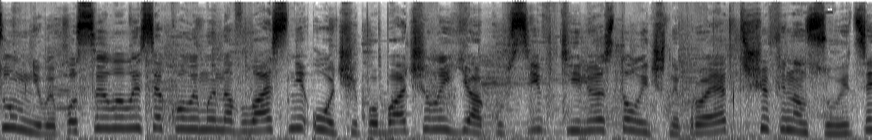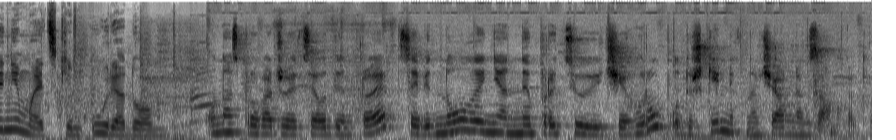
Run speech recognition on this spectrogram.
Сумніви посилилися, коли ми на власні очі побачили, як УФСІ втілює столичний проект, що фінансується німецьким урядом. У нас проваджується один проект це відновлення непрацюючих груп у дошкільних навчальних закладах.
